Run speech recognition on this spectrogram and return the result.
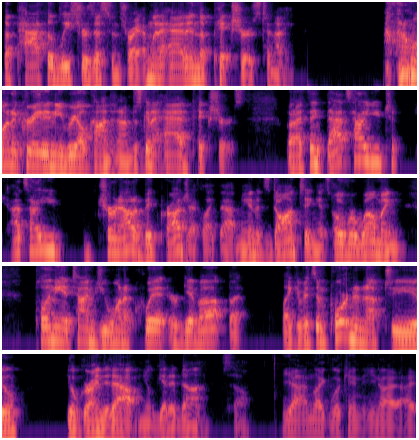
the path of least resistance, right? I'm going to add in the pictures tonight. I don't want to create any real content. I'm just going to add pictures. But I think that's how you ch- that's how you churn out a big project like that, man. It's daunting, it's overwhelming. Plenty of times you want to quit or give up, but like if it's important enough to you, you'll grind it out and you'll get it done. So yeah, I'm like looking. You know, I, I,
